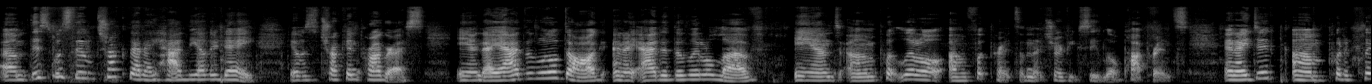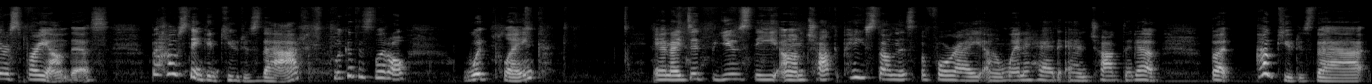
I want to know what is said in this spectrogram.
Um, this was the truck that I had the other day. It was a truck in progress. And I added the little dog and I added the little love and um, put little um, footprints. I'm not sure if you can see little paw prints. And I did um, put a clear spray on this. But how stinking cute is that? Look at this little wood plank. And I did use the um, chalk paste on this before I um, went ahead and chalked it up. But how cute is that?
